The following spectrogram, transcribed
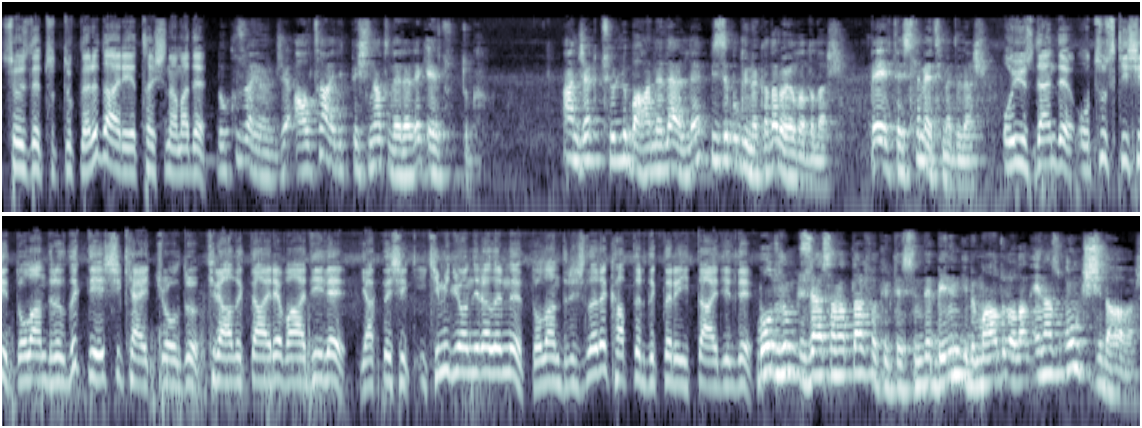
sözde tuttukları daireye taşınamadı. 9 ay önce 6 aylık peşinat vererek ev tuttuk. Ancak türlü bahanelerle bizi bugüne kadar oyaladılar ve ev teslim etmediler. O yüzden de 30 kişi dolandırıldık diye şikayetçi oldu. Kiralık daire vaadiyle yaklaşık 2 milyon liralarını dolandırıcılara kaptırdıkları iddia edildi. Bodrum Güzel Sanatlar Fakültesi'nde benim gibi mağdur olan en az 10 kişi daha var.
